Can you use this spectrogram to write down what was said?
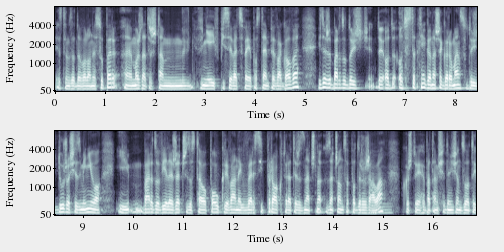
Jestem zadowolony, super. Można też tam w niej wpisywać swoje postępy wagowe. Widzę, że bardzo dość od, od, ostatniego naszego romansu dość dużo się zmieniło i bardzo wiele rzeczy zostało poukrywanych w wersji Pro, która też znaczno, znacząco podrożała. Mm. Kosztuje chyba tam 70 zł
